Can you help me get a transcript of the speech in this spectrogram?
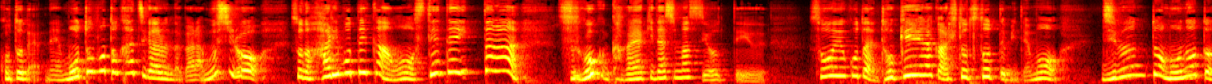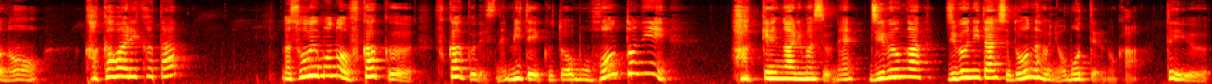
ことだよね。もともと価値があるんだから、むしろ、そのハリボテ感を捨てていったら、すごく輝き出しますよっていう、そういうことだ時計だから一つ取ってみても、自分と物との関わり方、まあ、そういうものを深く、深くですね、見ていくと、もう本当に発見がありますよね。自分が自分に対してどんな風に思ってるのかっていう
